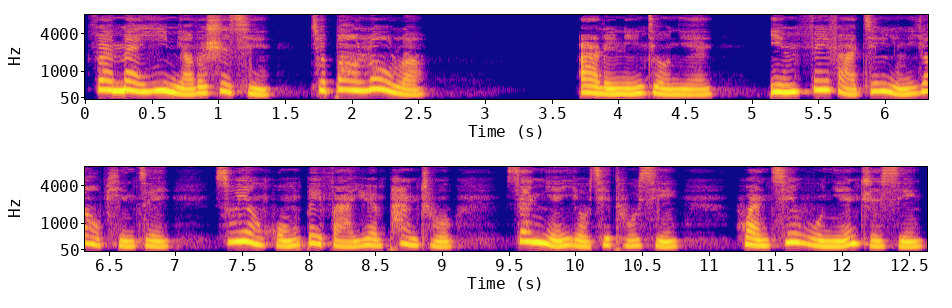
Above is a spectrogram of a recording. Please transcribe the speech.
贩卖疫苗的事情却暴露了。二零零九年，因非法经营药品罪，苏应红被法院判处三年有期徒刑，缓期五年执行。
